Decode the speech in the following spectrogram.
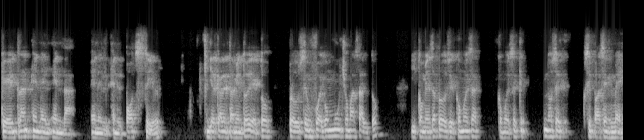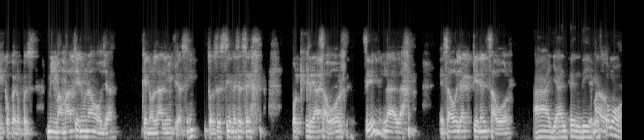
que entran en el, en la, en el, en el pot still y el calentamiento directo produce un fuego mucho más alto y comienza a producir como esa, como ese que, no sé si pasa en México, pero pues mi mamá tiene una olla que no la limpia, ¿sí? Entonces tienes ese, porque crea sabor, ¿sí? La, la, esa olla tiene el sabor. Ah, ya entendí. Quemado. Es como,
